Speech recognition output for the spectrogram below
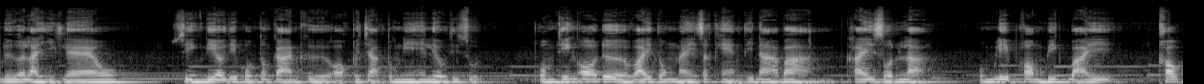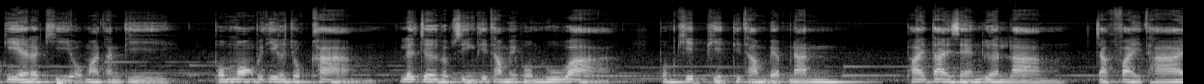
หรืออะไรอีกแล้ว สิ่งเดียวที่ผมต้องการคือออกไปจากตรงนี้ให้เร็วที่สุด ผมทิ้งออเดอร์ไว้ตรงไหนสักแห่งที่หน้าบ้าน ใครสนล่ะ ผมรีบคล่อมบิ๊กไบค์เข้าเกียร์และขี่ออกมาทันที ผมมองไปที่กระจกข้าง และเจอกับสิ่งที่ทำให้ผมรู้ว่า ผมคิดผิดที่ทำแบบนั้น ภายใต้แสงเรือนราง จากไฟท้าย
